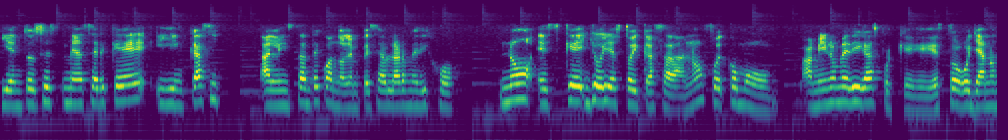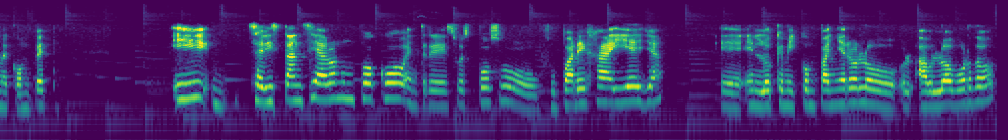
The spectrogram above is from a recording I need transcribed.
y entonces me acerqué y en casi al instante cuando le empecé a hablar me dijo, no, es que yo ya estoy casada, ¿no? Fue como, a mí no me digas porque esto ya no me compete. Y se distanciaron un poco entre su esposo o su pareja y ella, eh, en lo que mi compañero lo, lo abordó,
